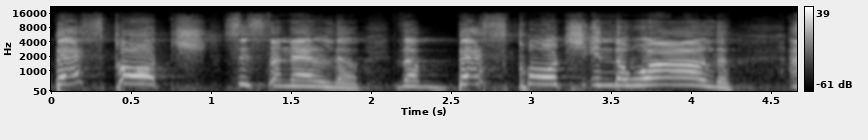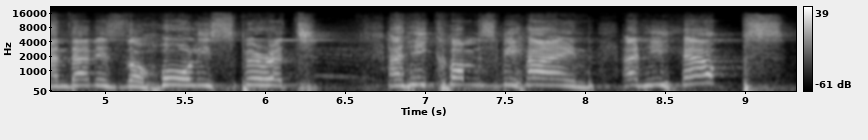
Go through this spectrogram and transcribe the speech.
best coach, Sister Nelda, the best coach in the world, and that is the Holy Spirit. And he comes behind and he helps,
